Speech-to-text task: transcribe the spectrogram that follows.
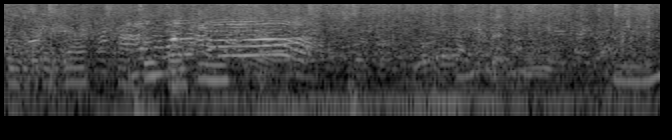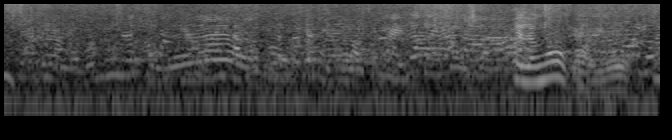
คนจะออกมาหาซื้อของกินอืม เห็นแล้วโงกอะน้องงูอื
